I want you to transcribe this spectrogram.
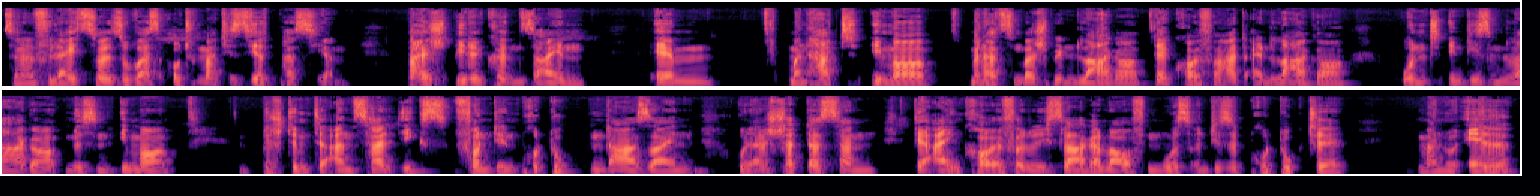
sondern vielleicht soll sowas automatisiert passieren. Beispiele können sein, ähm, man hat immer, man hat zum Beispiel ein Lager, der Käufer hat ein Lager und in diesem Lager müssen immer bestimmte Anzahl X von den Produkten da sein. Und anstatt dass dann der Einkäufer durchs Lager laufen muss und diese Produkte manuell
